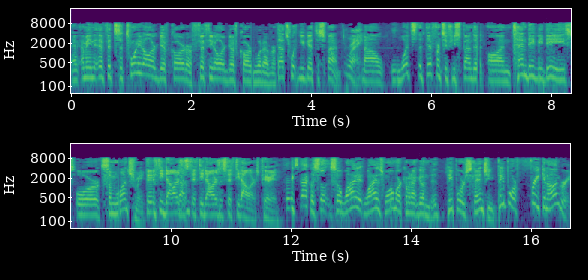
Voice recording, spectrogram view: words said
I I mean, if it's a twenty dollar gift card or a fifty dollar gift card, whatever, that's what you get to spend. Right. Now, what's the difference if you spend it on ten DVDs or some lunch meat? Fifty dollars is fifty dollars is fifty dollars. Period. Exactly. So, so why why is Walmart coming out going? People are stingy. People are freaking hungry.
